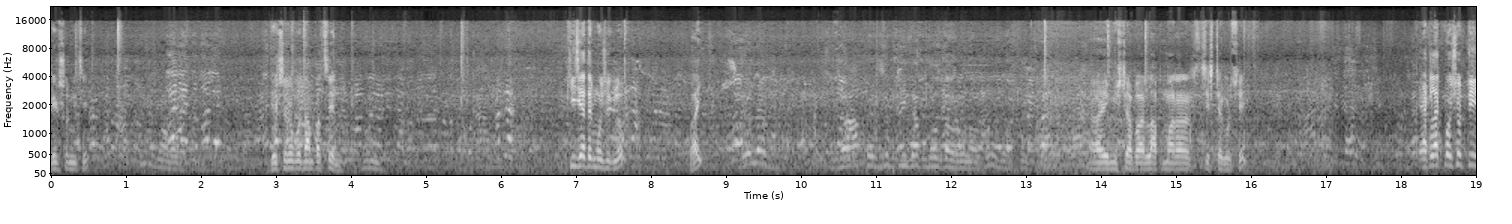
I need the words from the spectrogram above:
দেড়শোর নিচে। দেড়শোর উপর দাম পাচ্ছেন? কি জাতের মহিষ এগুলো? ভাই? এই মিষ্টি আবার লাভ মারার চেষ্টা করছে। এক লাখ পঁয়ষট্টি।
